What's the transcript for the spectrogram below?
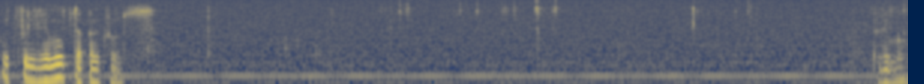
which will remove the controls. Remove.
